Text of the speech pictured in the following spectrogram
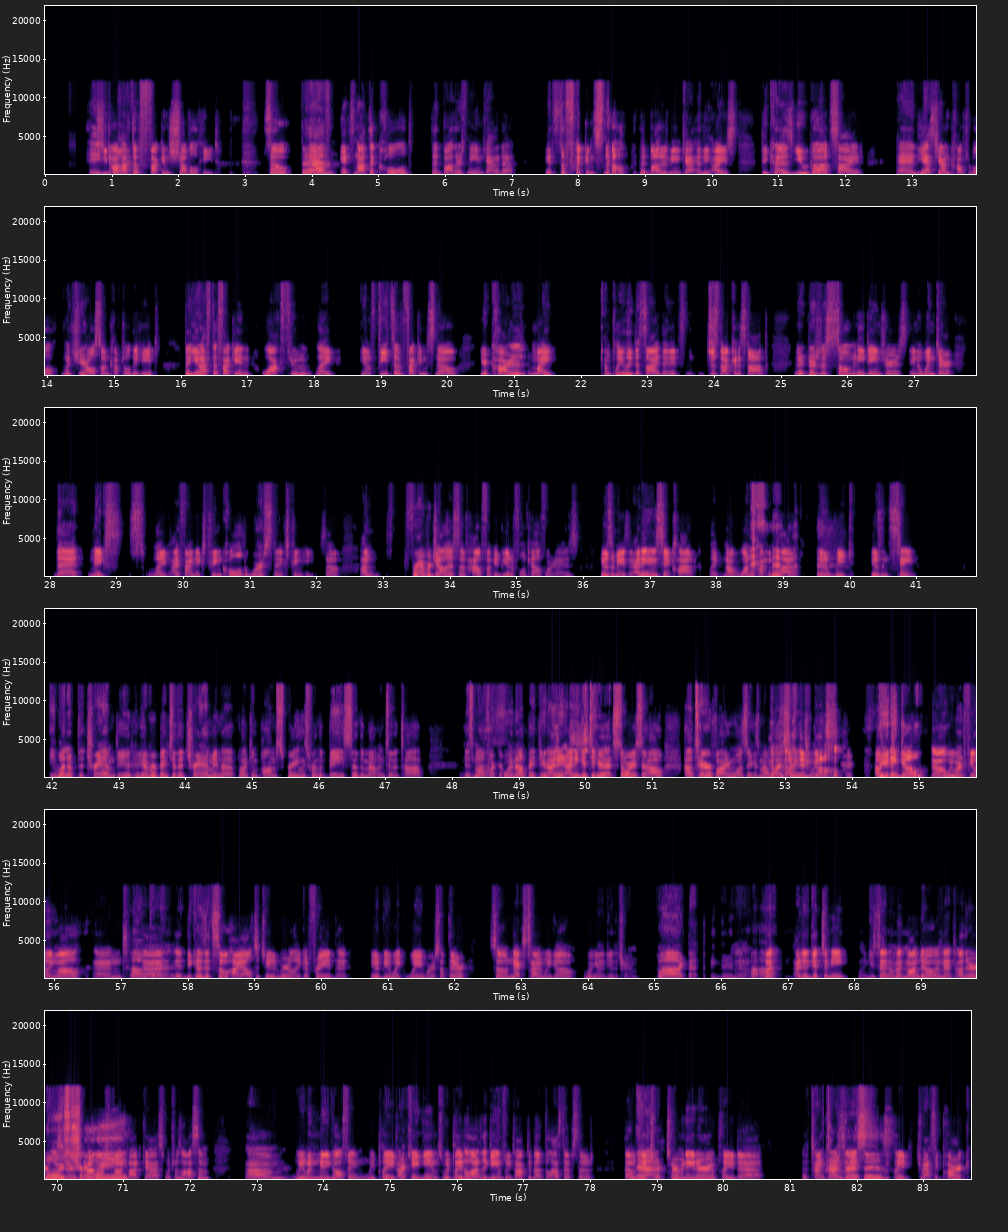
Because you don't have to fucking shovel heat. So Yeah. it's not the cold that bothers me in Canada. It's the fucking snow that bothers me in Canada and the ice. Because you go outside and yes, you're uncomfortable, which you're also uncomfortable in the heat, but you have to fucking walk through like, you know, feet of fucking snow. Your car is, might completely decide that it's just not going to stop. There, there's just so many dangers in a winter that makes like I find extreme cold worse than extreme heat. So I'm forever jealous of how fucking beautiful California is. It was amazing. I didn't even see a cloud, like not one fucking cloud in a week. It was insane. He went up the tram, dude. Have you ever been to the tram in uh, fucking Palm Springs from the base of the mountain to the top? This No. motherfucker went up it, dude. I didn't. I didn't get to hear that story. So how how terrifying was it? Because my wife said I didn't go. Oh, you didn't go? No, we weren't feeling well, and Oh, okay. uh, it- because it's so high altitude, we are like afraid that it would be like way worse up there. So next time we go, we're gonna do the tram. Fuck that thing, dude. Yeah, Uh-uh. but I did get to meet, like you said, I met Mondo. I met other Yours listeners of the Horror. Squad podcast, which was awesome. Um, we went mini golfing. We played arcade games. We played a lot of the games we talked about the last episode. Uh, we Yeah. played Ter- Terminator. We played uh, the Time Time Crisis. Crisis. We played Jurassic Park.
